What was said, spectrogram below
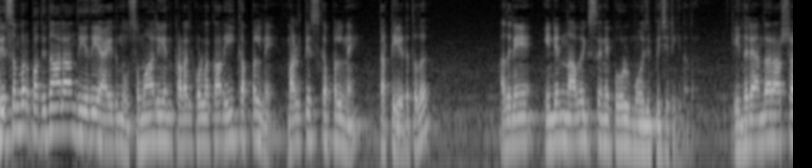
ഡിസംബർ പതിനാലാം തീയതിയായിരുന്നു സൊമാലിയൻ കടൽ കൊള്ളക്കാർ ഈ കപ്പലിനെ മൾട്ടിസ് കപ്പലിനെ തട്ടിയെടുത്തത്. അതിനെ ഇന്ത്യൻ നാവികസേന ഇപ്പോൾ മോചിപ്പിച്ചിരിക്കുന്നത്. ഇന്നലെ അന്താരാഷ്ട്ര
